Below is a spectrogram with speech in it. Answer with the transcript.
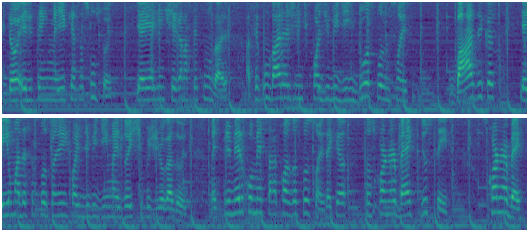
Então ele tem meio que essas funções. E aí a gente chega na secundária. A secundária a gente pode dividir em duas posições básicas e aí uma dessas posições a gente pode dividir em mais dois tipos de jogadores. Mas primeiro começar com as duas posições, é que são os cornerbacks e os safeties. Os cornerbacks,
